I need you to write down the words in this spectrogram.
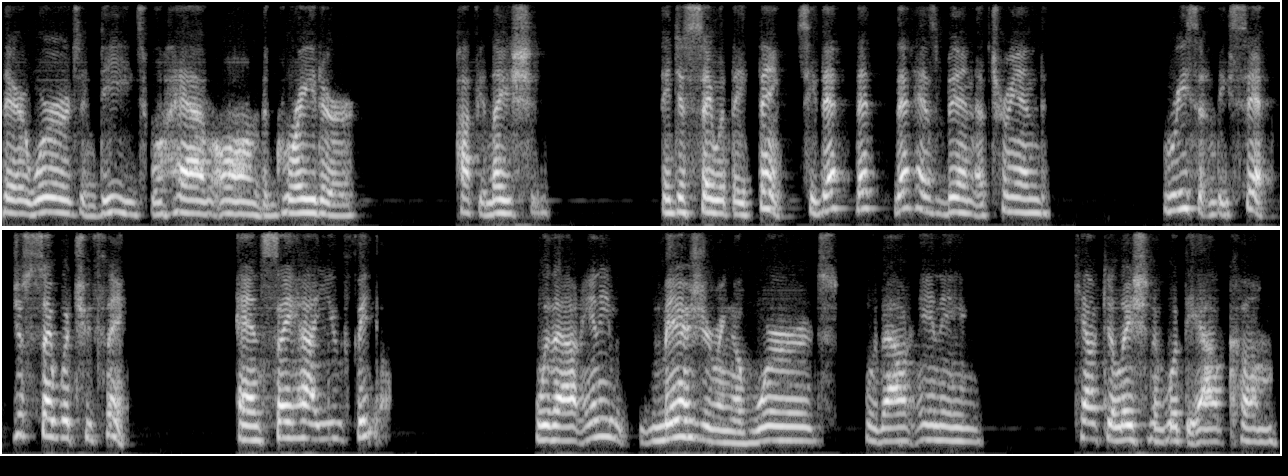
their words and deeds will have on the greater population. They just say what they think. See that that that has been a trend recently set. Just say what you think and say how you feel without any measuring of words, without any calculation of what the outcome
